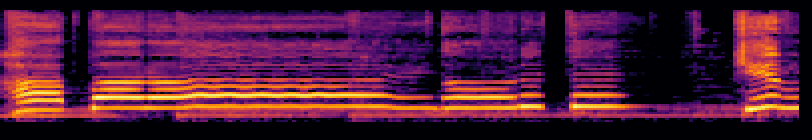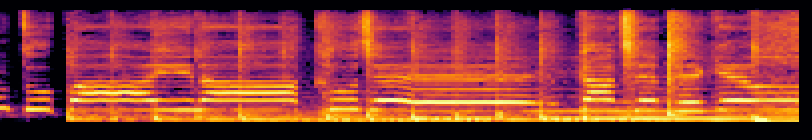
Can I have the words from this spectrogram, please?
হাত বাড়াই ধরতে কিন্তু পাই না খুঁজে। কাছে থেকেও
